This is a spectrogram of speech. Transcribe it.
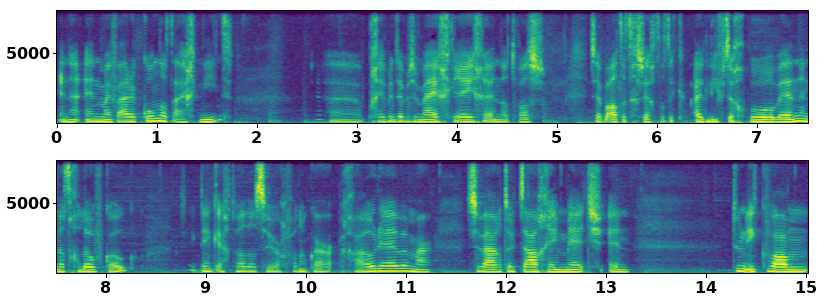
En, en mijn vader kon dat eigenlijk niet. Uh, op een gegeven moment hebben ze mij gekregen en dat was... Ze hebben altijd gezegd dat ik uit liefde geboren ben en dat geloof ik ook. Dus ik denk echt wel dat ze heel erg van elkaar gehouden hebben, maar ze waren totaal geen match. En toen ik kwam,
